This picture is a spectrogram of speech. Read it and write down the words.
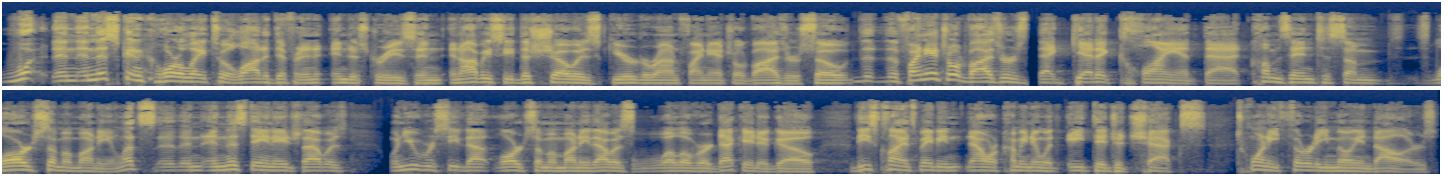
What and, and this can correlate to a lot of different industries, and, and obviously this show is geared around financial advisors. So the, the financial advisors that get a client that comes into some large sum of money, and let's in, in this day and age, that was when you received that large sum of money, that was well over a decade ago. These clients maybe now are coming in with eight digit checks, 20, 30 million dollars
